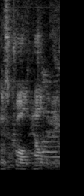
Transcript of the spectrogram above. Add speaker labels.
Speaker 1: It's called Help Me.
